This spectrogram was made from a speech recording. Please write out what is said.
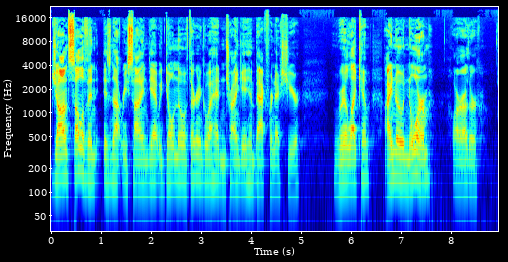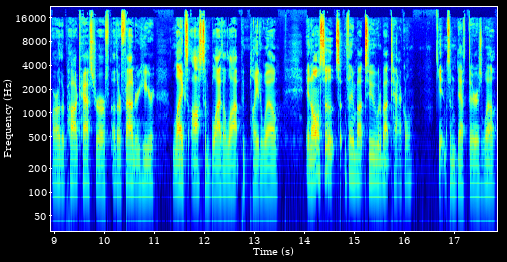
John Sullivan is not re signed yet. We don't know if they're going to go ahead and try and get him back for next year. Really like him. I know Norm, our other our other podcaster, our other founder here, likes Austin Blythe a lot. Played well. And also something about too, what about tackle? Getting some depth there as well.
